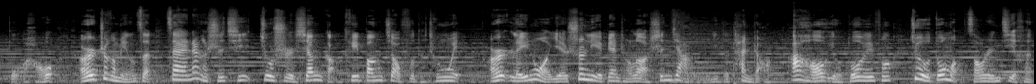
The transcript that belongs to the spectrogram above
“跛豪”，而这个名字在那个时期就是香港黑帮教父的称谓。而雷诺也顺利变成了身价五亿的探长。阿豪有多威风，就有多么遭人记恨。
